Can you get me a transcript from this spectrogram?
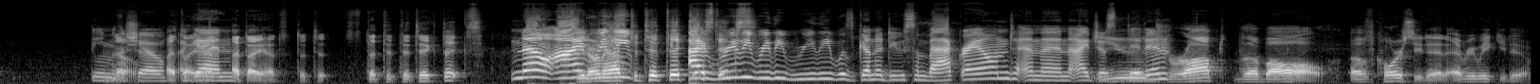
theme no, of the show I thought again? Had, I thought you had stati- statistics. no, I You don't really have statistics. I really, really, really was gonna do some background, and then I just you didn't. You dropped the ball. Of course you did. Every week you do.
